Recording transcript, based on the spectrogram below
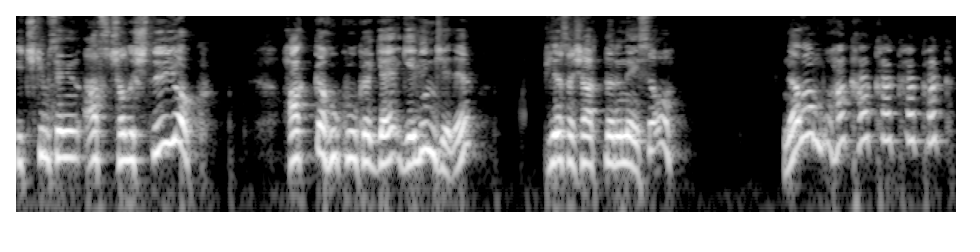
hiç kimsenin az çalıştığı yok. Hakka hukuka ge- gelince de piyasa şartları neyse o. Ne lan bu hak hak hak hak hak.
